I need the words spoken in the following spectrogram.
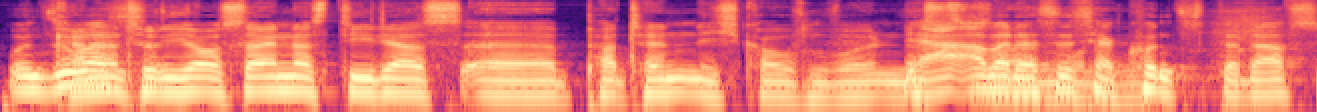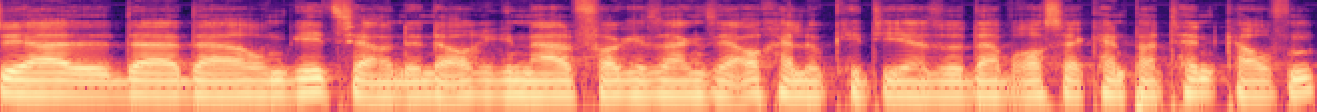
Und Kann sowas. natürlich auch sein, dass die das äh, Patent nicht kaufen wollten. ja, aber das ist ja so. Kunst. Da darfst du ja, da, darum geht's ja. Und in der Originalfolge sagen sie auch Hello Kitty. Also da brauchst du ja kein Patent kaufen.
